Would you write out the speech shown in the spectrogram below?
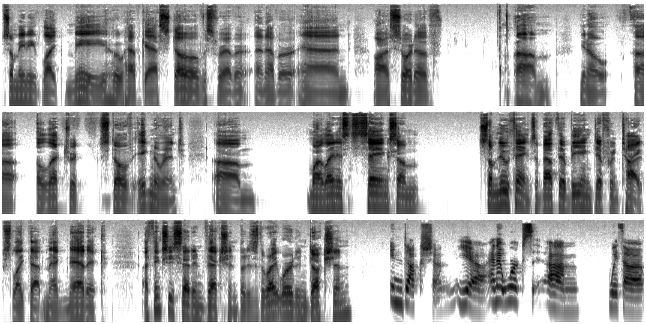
so many like me who have gas stoves forever and ever and are sort of, um, you know, uh, electric stove ignorant, um, Marlene is saying some some new things about there being different types, like that magnetic. I think she said invection, but is the right word induction? Induction, yeah, and it works um, with a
